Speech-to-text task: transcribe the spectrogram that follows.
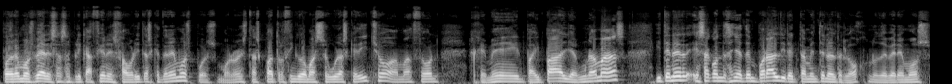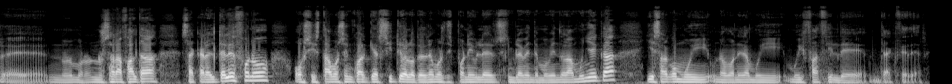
podremos ver esas aplicaciones favoritas que tenemos, pues bueno, estas cuatro o cinco más seguras que he dicho, Amazon, Gmail, PayPal y alguna más, y tener esa contraseña temporal directamente en el reloj. No deberemos, eh, no, nos hará falta sacar el teléfono o si estamos en cualquier sitio lo tendremos disponible simplemente moviendo la muñeca y es algo muy, una manera muy, muy fácil de, acceder.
